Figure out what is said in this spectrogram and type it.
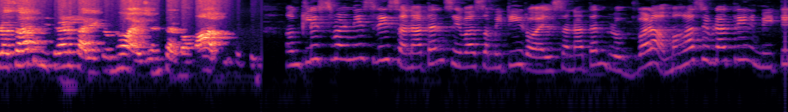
પ્રસાદ વિતરણ કાર્યક્રમનું આયોજન કરવામાં આવ્યું હતું. અંકલેશ્વરની શ્રી સનાતન સેવા સમિતિ રોયલ સનાતન ગ્રુપ દ્વારા મહાશિવરાત્રી નિમિત્તે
